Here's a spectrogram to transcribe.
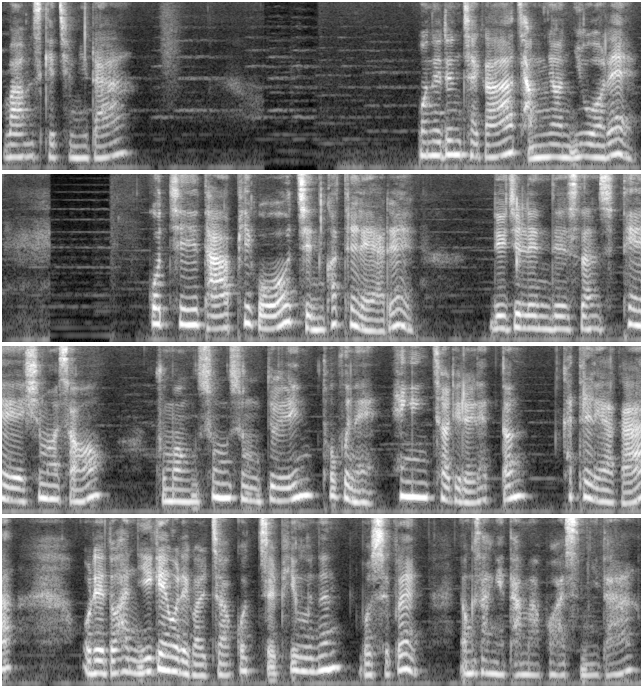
마음 스케치입니다. 오늘은 제가 작년 6월에 꽃이 다 피고 진 커틀레아를 뉴질랜드산 수태에 심어서 구멍 숭숭 뚫린 토분에 행잉 처리를 했던 카틀레아가 올해도 한 2개월에 걸쳐 꽃을 피우는 모습을 영상에 담아 보았습니다.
